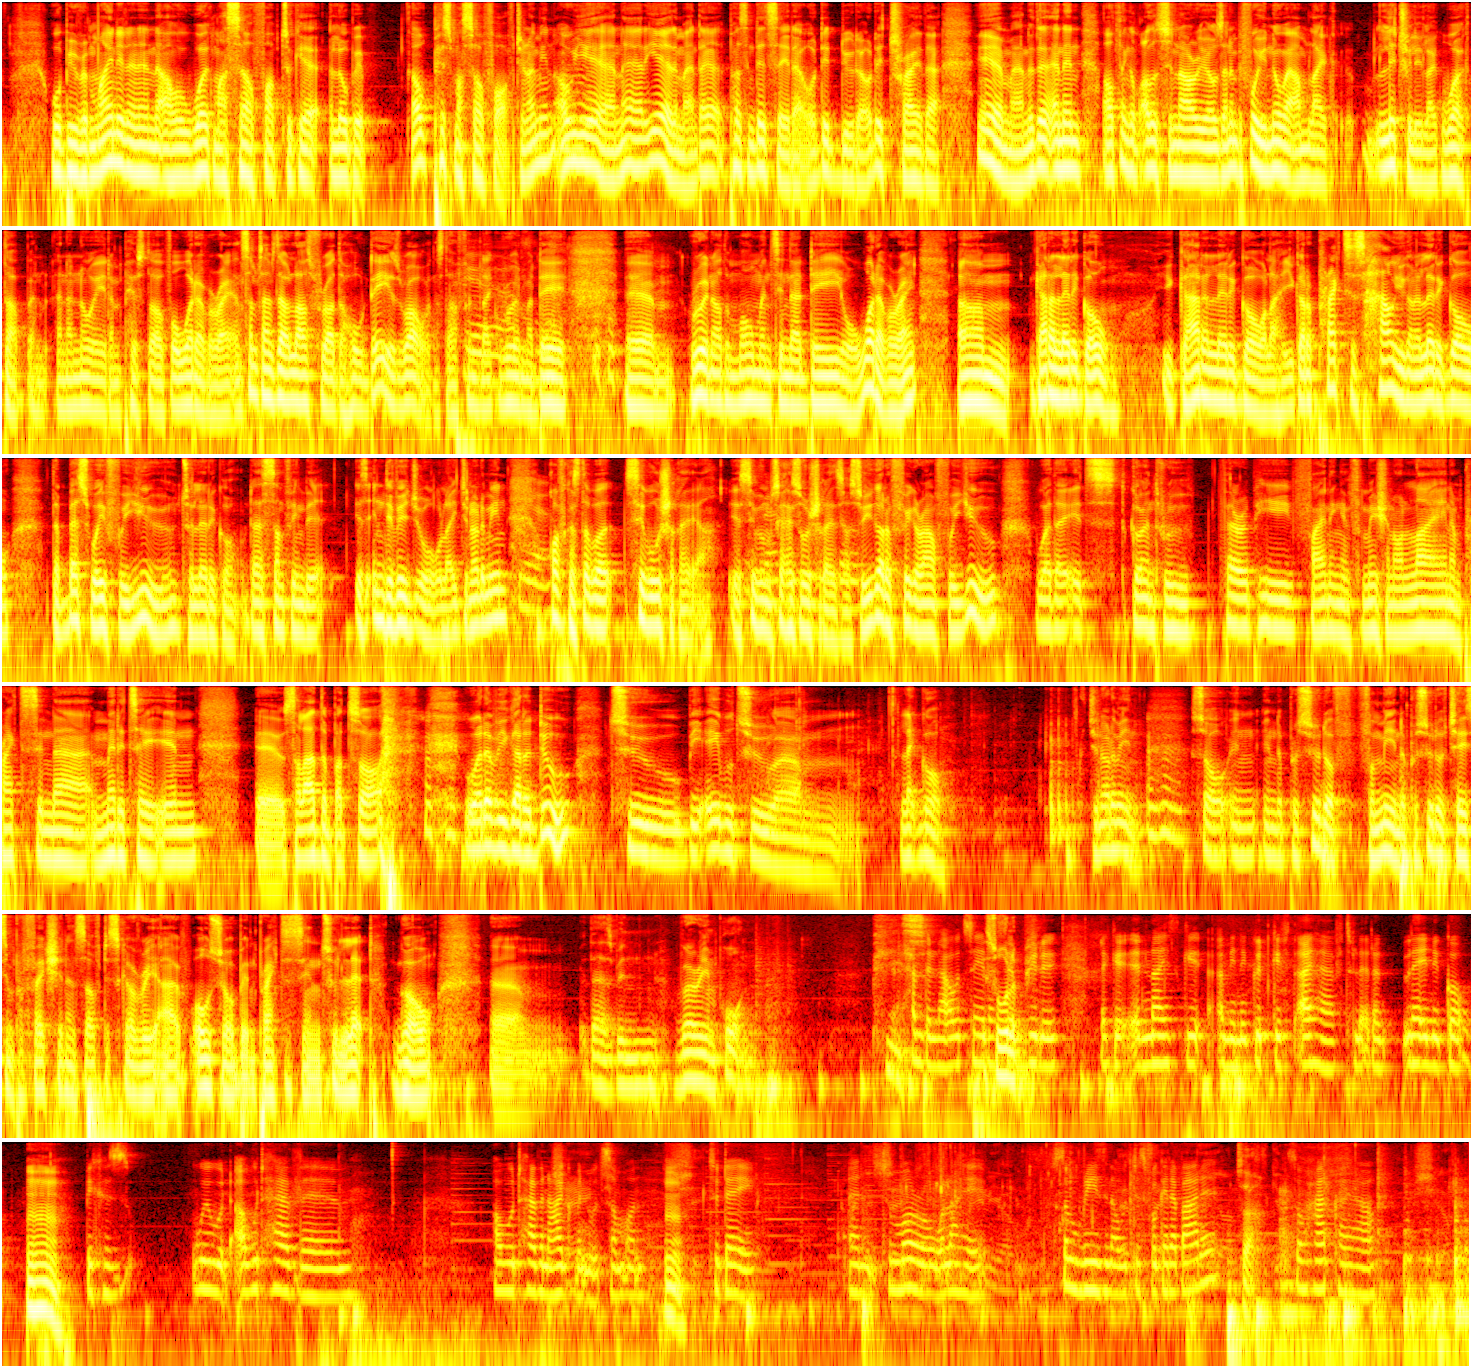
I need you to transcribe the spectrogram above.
will be reminded, and then I will work myself up to get a little bit. I'll piss myself off. Do you know what I mean? Oh yeah, nah, yeah, man. That person did say that, or did do that, or did try that. Yeah, man. And then, and then I'll think of other scenarios, and then before you know it, I'm like literally like worked up and, and annoyed and pissed off or whatever, right? And sometimes that'll last throughout the whole day as well and stuff, and like ruin my day um, ruin other moments in that day or whatever, right? Um, gotta let it go. You gotta let it go. Like you gotta practice how you're gonna let it go. The best way for you to let it go. That's something that is individual. Like, do you know what I mean? Yeah. qof kastaba sibuu u shaqeeyaa iyo sibuu Exactly, maskaxdiisa u sibuu so you got to figure out for you whether it's going through therapy finding information online and practicing that meditating uh, salada batso whatever you got to do to be able to um, let go do you know what I mean? So in in the pursuit of for me in the pursuit of chasing perfection and self discovery, I've also been practicing to let go. Um, that has been very important. Peace. Alhamdulillah, I would say It's that's all a a p- really like a, a nice gift. I mean, a good gift I have to let it, letting it go Mhm. because we would I would have um, I would have an argument with someone Mm. today, and tomorrow, wallahi, some reason I would just forget about it. So, So how can I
